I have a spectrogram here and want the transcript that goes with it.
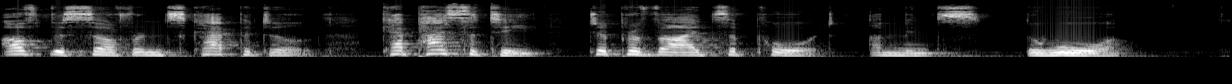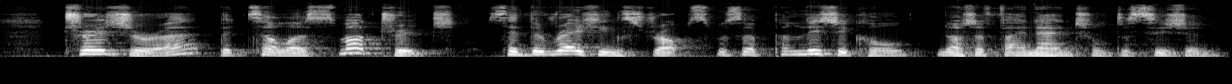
of the sovereign's capital capacity to provide support amidst the war. Treasurer Bezalel Smotrich said the ratings drops was a political, not a financial decision.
